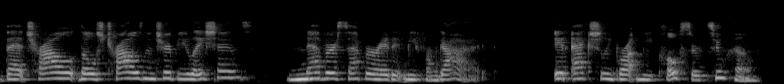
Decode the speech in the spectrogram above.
that trial, those trials and tribulations never separated me from God it actually brought me closer to Him.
